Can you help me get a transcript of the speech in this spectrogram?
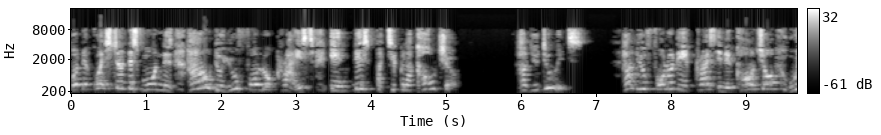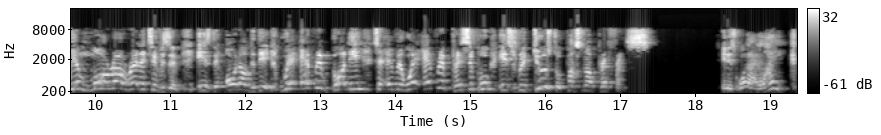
But the question this morning is, how do you follow Christ in this particular culture? How do you do it? How do you follow the Christ in a culture where moral relativism is the order of the day, where everybody, so everywhere, every principle is reduced to personal preference? It is what I like.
